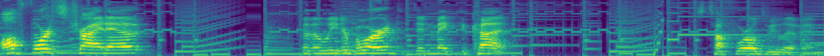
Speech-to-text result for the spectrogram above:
All forts tried out for the leaderboard, didn't make the cut. It's tough world we live in.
